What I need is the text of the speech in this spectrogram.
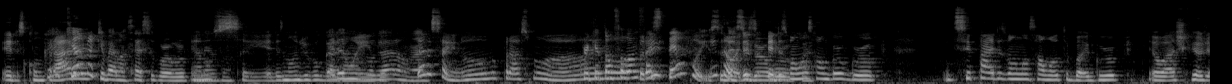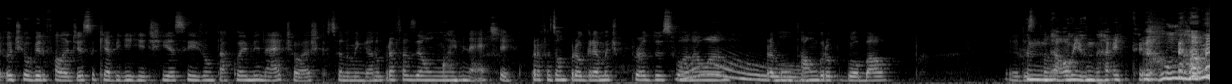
Eles Que, compraram. que ano que vai lançar esse girl group Eu não mesmo? sei, eles não divulgaram Eles não ainda. divulgaram, né? Deve sair no, no próximo ano. Porque estão falando faz tempo isso Então, eles, eles vão lançar um girl group. Se pá, eles vão lançar um outro boy group. Eu acho que eu, eu tinha ouvido falar disso, que a Big Hit ia se juntar com a Mnet, eu acho que, se eu não me engano, pra fazer um. Com a Mnet? para fazer um programa tipo Produce One on One. Uh. Pra montar um grupo global. Eles estão. Não United. Um nome.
